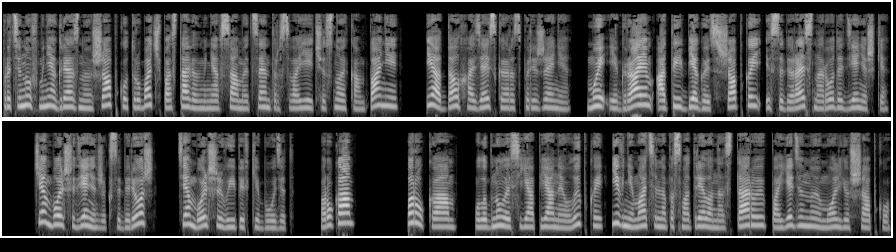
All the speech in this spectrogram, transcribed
Протянув мне грязную шапку, трубач поставил меня в самый центр своей честной компании и отдал хозяйское распоряжение. «Мы играем, а ты бегай с шапкой и собирай с народа денежки. Чем больше денежек соберешь, тем больше выпивки будет. По рукам?» «По рукам», — улыбнулась я пьяной улыбкой и внимательно посмотрела на старую, поеденную молью шапку,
